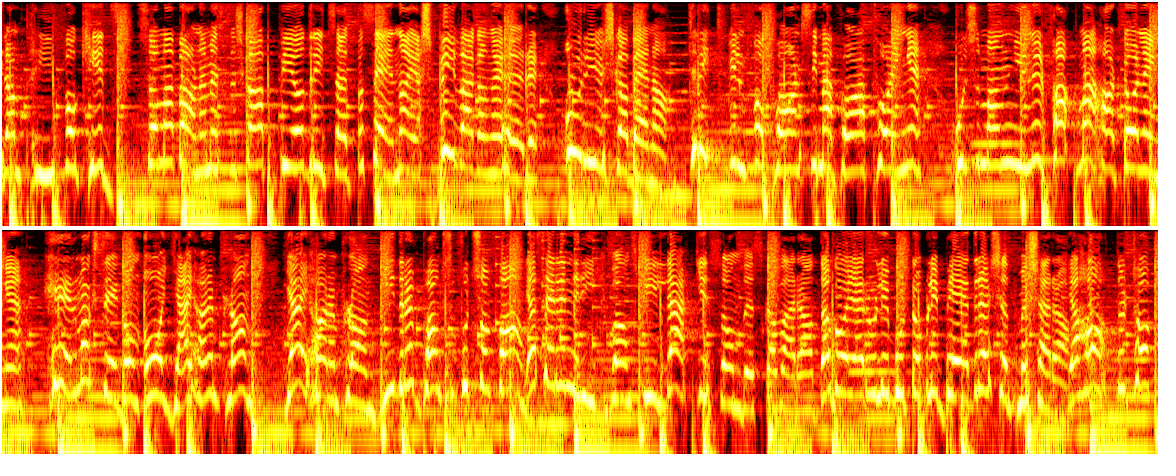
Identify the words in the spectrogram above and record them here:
Grand Prix for kids. Som er barnemesterskap i å drite seg ut på scenen. Jeg spyr hver gang jeg hører Orjurskabena. Drittfilm for barn, si meg hva er poenget? Olsemannen junior, fuck meg hardt og lenge. Helmaks Egon og jeg har en plan. Jeg har en plan, gi bank så fort som faen. Jeg ser en rikmannsbil, det er ikke sånn det skal være. Da går jeg rolig bort og blir bedre kjent med skjæra. Jeg hater topp.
